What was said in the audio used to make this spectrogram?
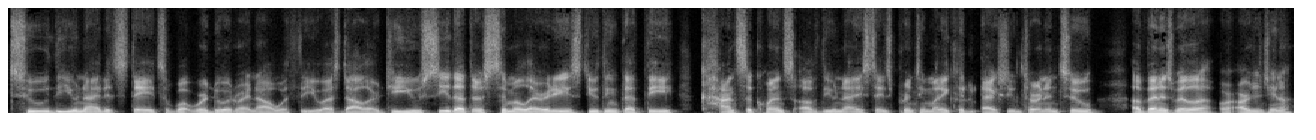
to the United States of what we're doing right now with the U.S. dollar, do you see that there's similarities? Do you think that the consequence of the United States printing money could actually turn into a Venezuela or Argentina?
